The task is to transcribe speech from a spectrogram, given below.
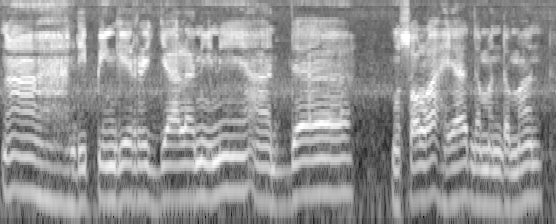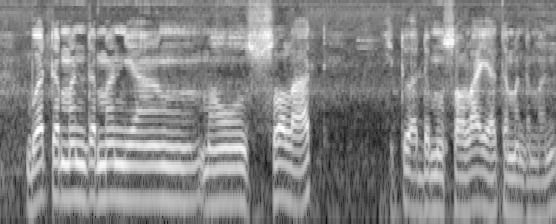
Nah, di pinggir jalan ini ada musola ya, teman-teman. Buat teman-teman yang mau sholat, itu ada musola ya, teman-teman.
